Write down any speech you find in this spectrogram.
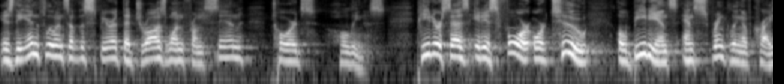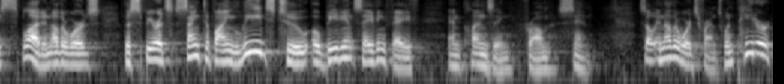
is the influence of the Spirit that draws one from sin towards holiness. Peter says it is for or to obedience and sprinkling of Christ's blood. In other words, the Spirit's sanctifying leads to obedient saving faith and cleansing from sin. So, in other words, friends, when Peter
